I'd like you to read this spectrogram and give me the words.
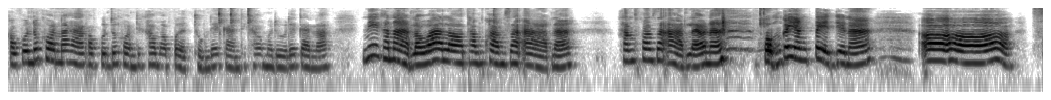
ขอบคุณทุกคนนะคะ ขอบคุณทุกคนที่เข้ามาเปิดถุงด้วยกันที่เข้ามาดูด้วยกันนะนี่ขนาดเราว่าเราทำความสะอาดนะทำความสะอาดแล้วนะ ผมก็ยังติดอยู่นะ อ๋อเส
